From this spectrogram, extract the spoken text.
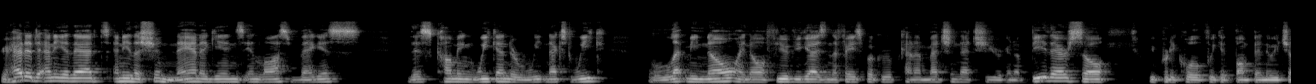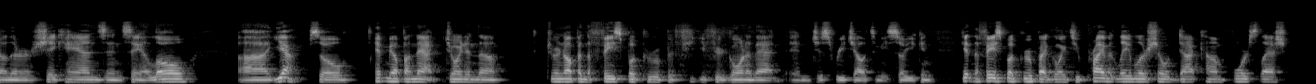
you're headed to any of that, any of the shenanigans in Las Vegas this coming weekend or week, next week, let me know. I know a few of you guys in the Facebook group kind of mentioned that you're going to be there, so it'd be pretty cool if we could bump into each other, shake hands, and say hello uh, yeah, so hit me up on that. Join in the join up in the Facebook group if, if you're going to that and just reach out to me. So you can get in the Facebook group by going to privatelabelershow.com forward slash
